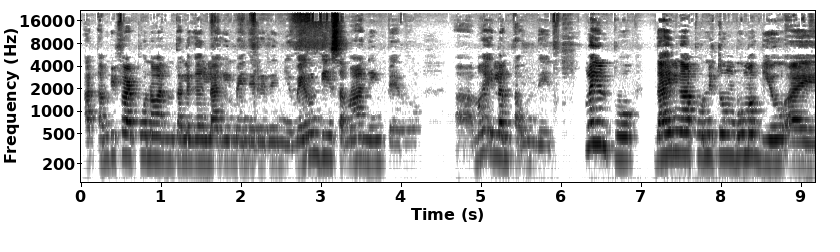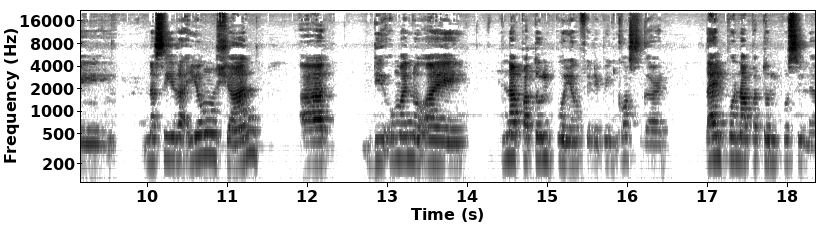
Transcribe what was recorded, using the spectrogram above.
At ang BIFAR po naman talagang laging may nire-renew. Meron din sa Manning pero ah, mga ilang taon din. Ngayon po, dahil nga po nitong bumagyo ay nasira yung Shan at di umano ay napatol po yung Philippine Coast Guard. Dahil po napatol po sila,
